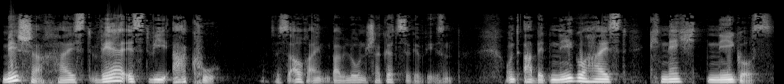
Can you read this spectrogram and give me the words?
Meshach heißt, wer ist wie Akku? Das ist auch ein babylonischer Götze gewesen. Und Abednego heißt Knecht Negus.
